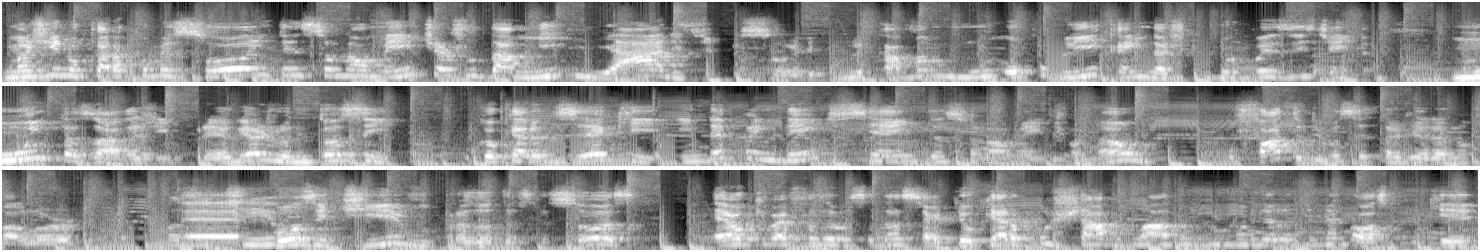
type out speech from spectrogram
Imagina, o cara começou intencionalmente a ajudar milhares de pessoas. Ele publicava, ou publica ainda, acho que o grupo existe ainda, muitas vagas de emprego e ajuda. Então, assim, O que eu quero dizer é que, independente se é intencionalmente ou não, o fato de você estar gerando valor Positivo. é, positivo para as outras pessoas é o que vai fazer você dar certo. Eu quero puxar para o lado do modelo de negócio, porque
